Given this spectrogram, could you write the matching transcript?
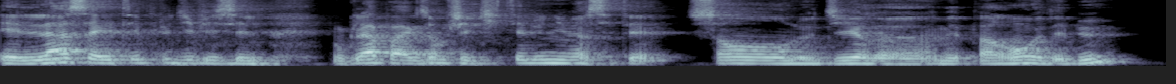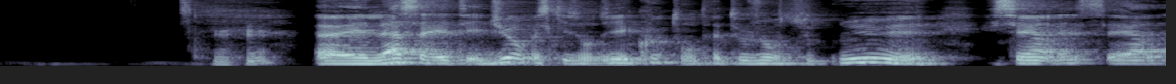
Et là, ça a été plus difficile. Donc là, par exemple, j'ai quitté l'université sans le dire euh, à mes parents au début. Mhm. Euh, et là, ça a été dur parce qu'ils ont dit, écoute, on t'a toujours soutenu. Et c'est un,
